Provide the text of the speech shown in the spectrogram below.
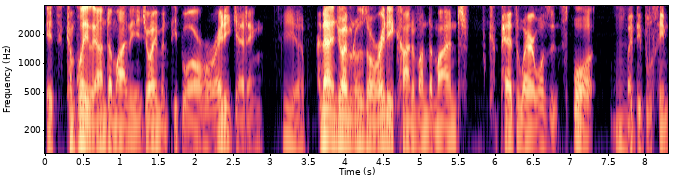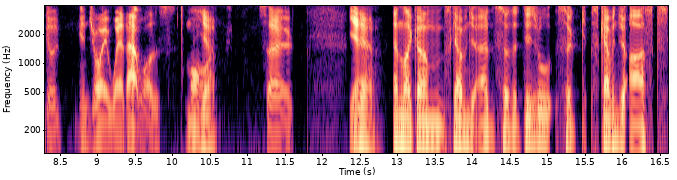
it's completely undermined the enjoyment people are already getting, Yeah. and that enjoyment was already kind of undermined compared to where it was in sport, Mm. where people seem to enjoy where that was more. Yeah. So, yeah, And like um scavenger adds so the digital so scavenger asks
